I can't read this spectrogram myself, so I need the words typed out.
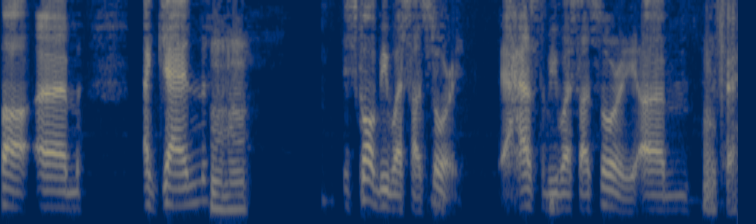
But um, again, Mm-hmm. It's got to be West Side Story. It has to be West Side Story. Um, Okay.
